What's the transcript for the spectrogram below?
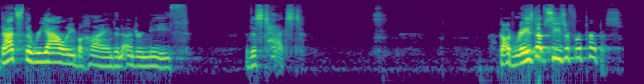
that's the reality behind and underneath this text. God raised up Caesar for a purpose.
